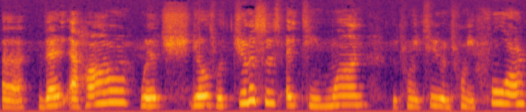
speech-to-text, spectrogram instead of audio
uh, Vayera, which deals with Genesis 18.1 through 22 and 24.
